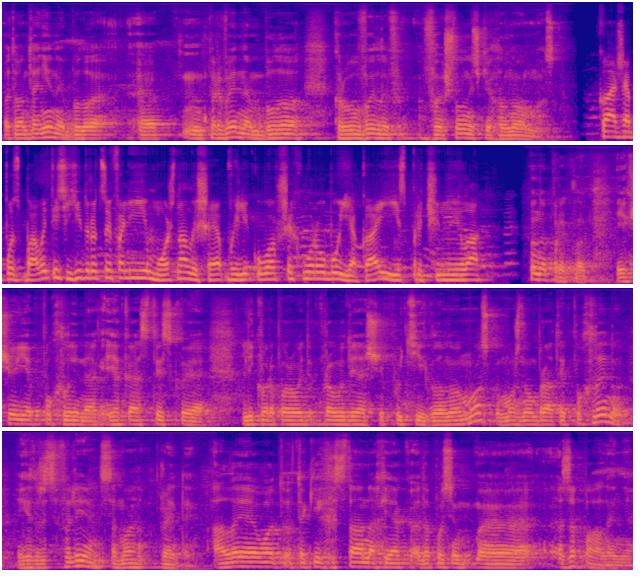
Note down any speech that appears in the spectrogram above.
От у Антоніни було е, первинним було крововилив в шлуночки головного мозку. Каже, позбавитись гідроцефалії можна лише вилікувавши хворобу, яка її спричинила. Ну, наприклад, якщо є пухлина, яка стискує лікворопроводящі путі головного мозку, можна обрати пухлину, і гідроцефалія сама пройде. Але от в таких станах, як, допустим, е, запалення,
